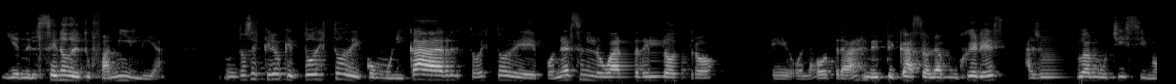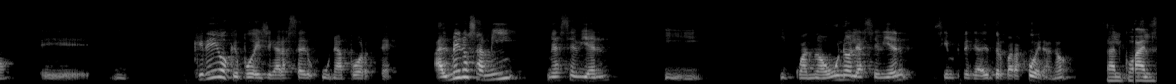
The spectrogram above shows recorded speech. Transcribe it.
Y en, el seno de tu familia. Entonces creo que todo esto de comunicar, todo esto de ponerse en el lugar del otro, eh, o la otra, en este caso las mujeres, ayuda muchísimo. Eh, y creo que puede llegar a ser un aporte. Al menos a mí me hace bien y, cuando a uno le hace bien, siempre es de adentro para afuera, ¿no? Tal cual.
